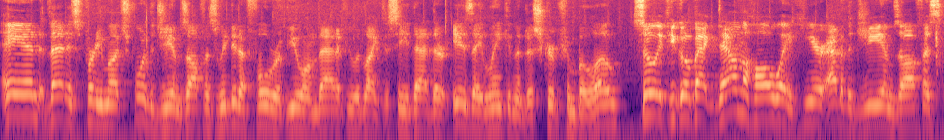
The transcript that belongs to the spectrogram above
And that is pretty much for the GM's office. We did a full review on that if you would like to see that. There is a link in the description below. So if you go back down the hallway here out of the GM's office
